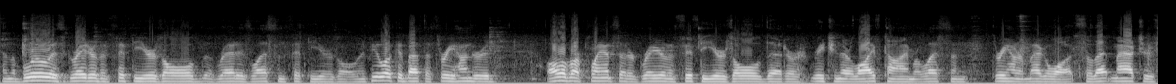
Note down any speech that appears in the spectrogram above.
And the blue is greater than 50 years old, the red is less than 50 years old. And if you look at about the 300, all of our plants that are greater than 50 years old that are reaching their lifetime are less than 300 megawatts. So that matches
